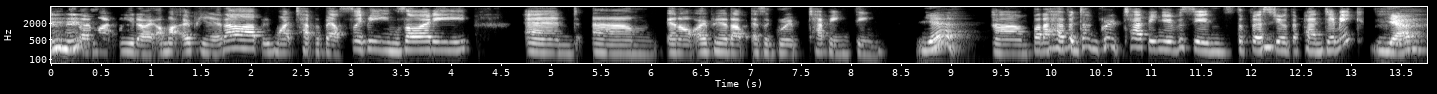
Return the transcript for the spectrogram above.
Mm-hmm. So I might, you know, I might open it up. We might tap about sleeping anxiety, and um, and I'll open it up as a group tapping thing. Yeah. Um, but I haven't done group tapping ever since the first year of the pandemic. Yeah.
